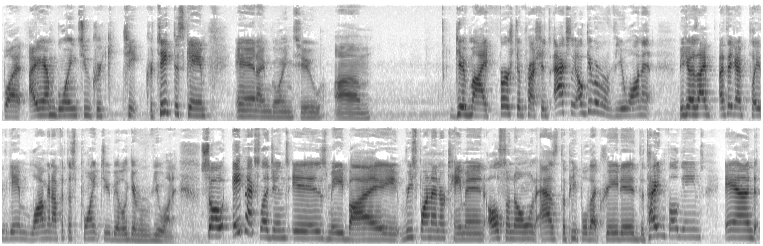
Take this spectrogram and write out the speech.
But I am going to critique, critique this game, and I'm going to um, give my first impressions. Actually, I'll give a review on it because I, I think I've played the game long enough at this point to be able to give a review on it. So, Apex Legends is made by Respawn Entertainment, also known as the people that created the Titanfall games and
